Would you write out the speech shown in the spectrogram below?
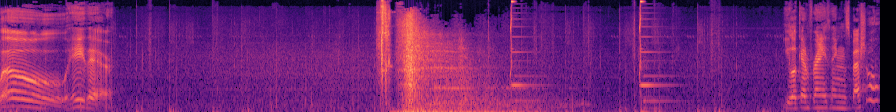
Whoa, hey there. You looking for anything special?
